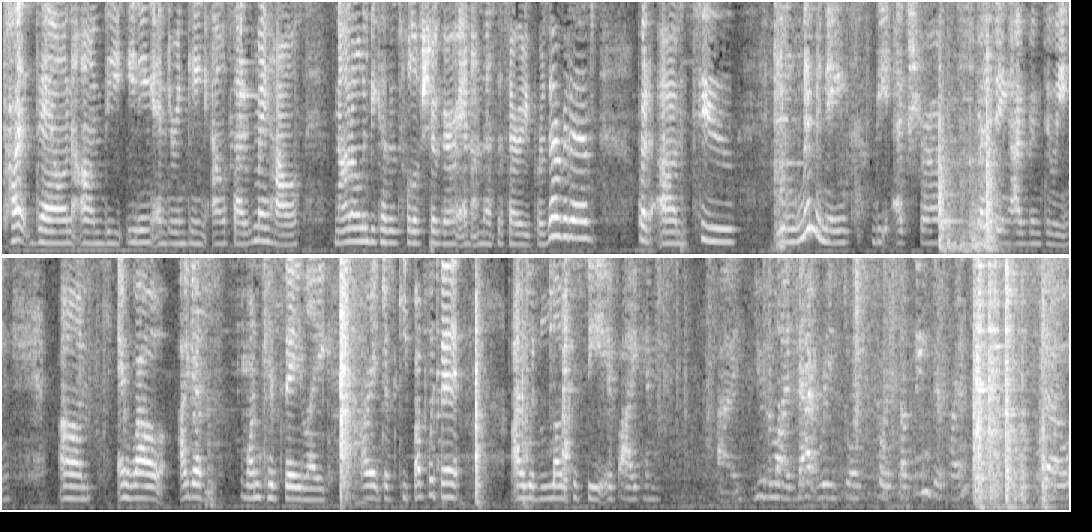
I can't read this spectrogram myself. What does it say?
cut down on the eating and drinking outside of my house, not only because it's full of sugar and unnecessary preservatives, but um, to eliminate the extra spending I've been doing. Um, and while I guess one could say, like, all right, just keep up with it, I would love to see if I can uh, utilize that resource towards something different. So,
